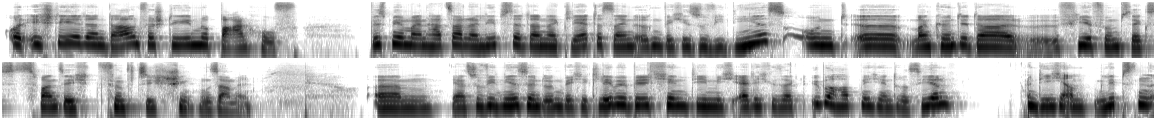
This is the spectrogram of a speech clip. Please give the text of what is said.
und ich stehe dann da und verstehe nur Bahnhof. Bis mir mein Herz allerliebster dann erklärt, das seien irgendwelche Souvenirs und äh, man könnte da vier, fünf, sechs, zwanzig, fünfzig Schinken sammeln. Ähm, ja, Souvenirs sind irgendwelche Klebebildchen, die mich ehrlich gesagt überhaupt nicht interessieren und die ich am liebsten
